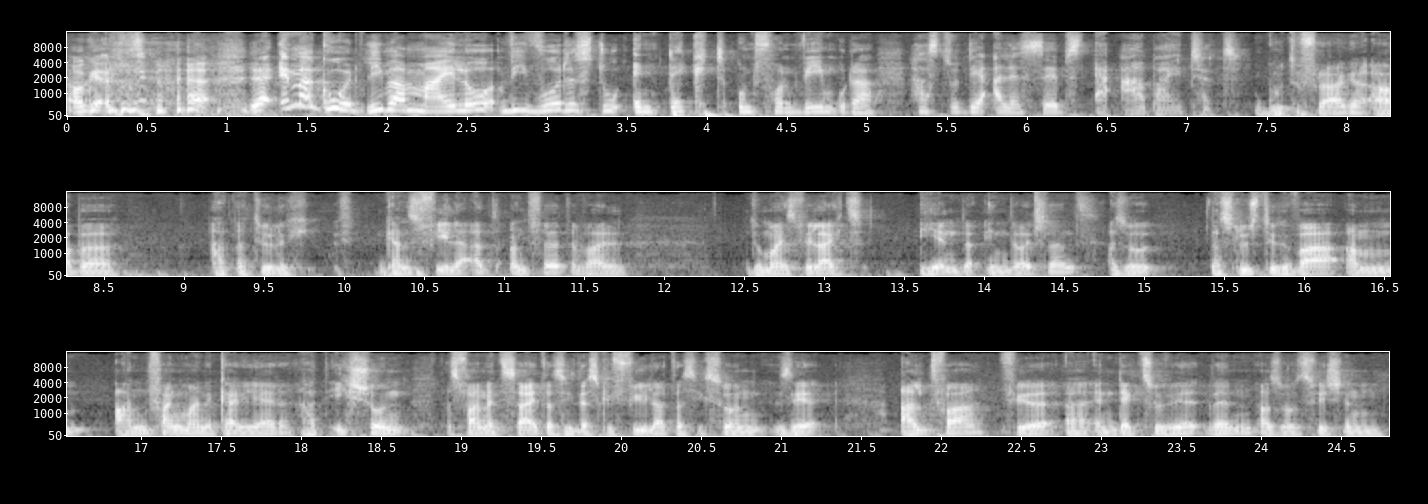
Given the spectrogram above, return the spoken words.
Okay. ja, immer gut. Lieber Milo, wie wurdest du entdeckt und von wem oder hast du dir alles selbst erarbeitet? Gute Frage, aber hat natürlich ganz viele Antworten, weil du meinst vielleicht hier in, in Deutschland. Also das Lustige war, am Anfang meiner Karriere hatte ich schon, das war eine Zeit, dass ich das Gefühl hatte, dass ich schon sehr alt war, für äh, entdeckt zu werden, also zwischen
